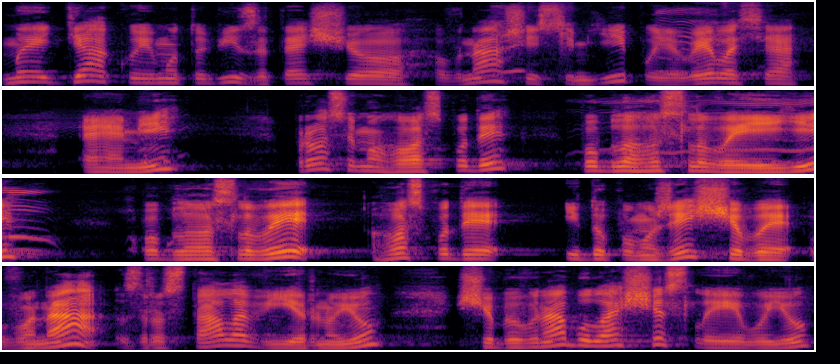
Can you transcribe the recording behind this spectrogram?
Ми дякуємо Тобі за те, що в нашій сім'ї появилася Емі. Просимо, Господи, поблагослови її, поблагослови, Господи, і допоможи, щоб вона зростала вірною, щоб вона була щасливою,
